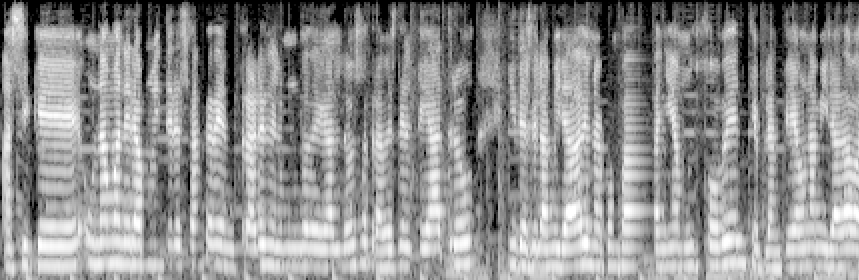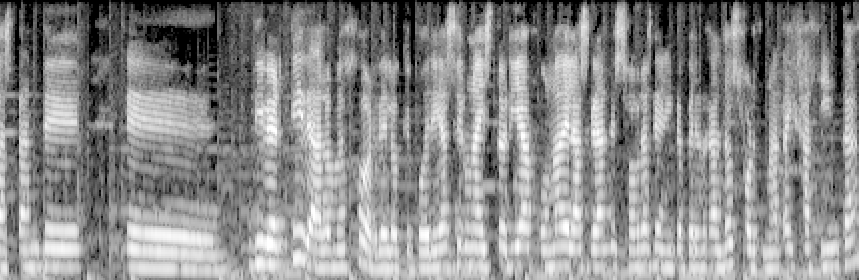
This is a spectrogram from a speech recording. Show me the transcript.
Así que una manera muy interesante de entrar en el mundo de Galdós a través del teatro y desde la mirada de una compañía muy joven que plantea una mirada bastante eh, divertida a lo mejor de lo que podría ser una historia, fue una de las grandes obras de Benito Pérez Galdós, Fortunata y Jacinta,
